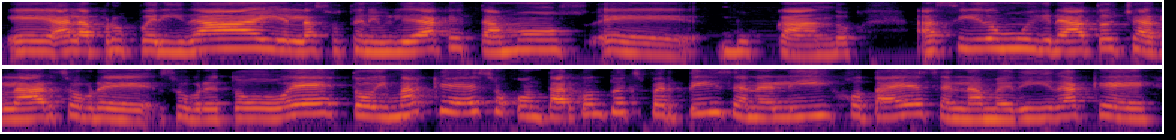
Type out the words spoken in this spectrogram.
eh, a la prosperidad y en la sostenibilidad que estamos eh, buscando. Ha sido muy grato charlar sobre, sobre todo esto y más que eso, contar con tu expertise en el IJS en la medida que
